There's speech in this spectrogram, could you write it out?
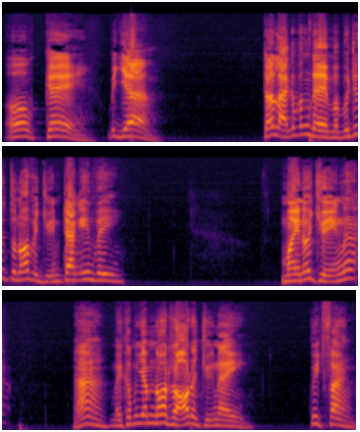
Ok, bây giờ trở lại cái vấn đề mà bữa trước tôi nói về chuyện Trang Yến Vi. Mày nói chuyện đó, hả? Mày không dám nói rõ được chuyện này. Quyết Phan.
